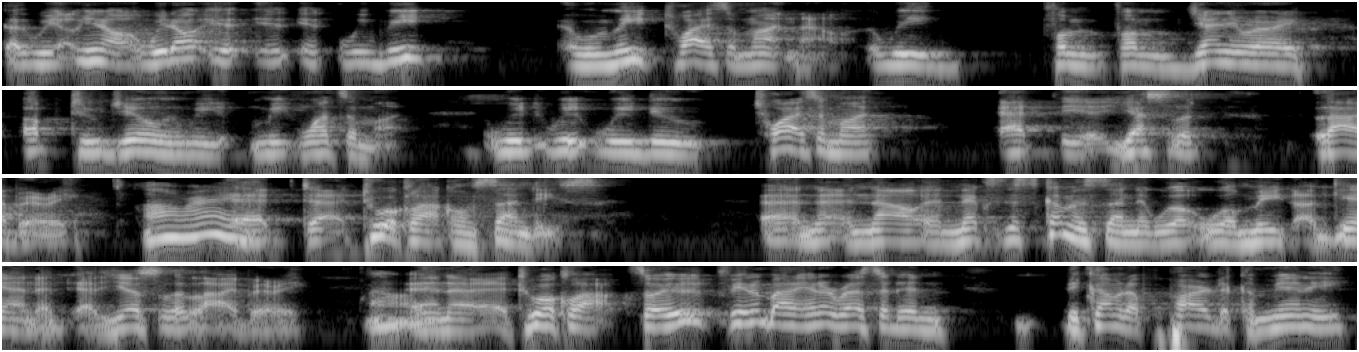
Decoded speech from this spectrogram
Because we, you know, we don't. It, it, it, we meet, we meet twice a month now. We from from January up to June, we meet once a month. We we we do twice a month at the Yesler Library. All right. At uh, two o'clock on Sundays. And, and, now, and next this coming Sunday, we'll we'll meet again at, at Yesler Library, oh. and uh, at two o'clock. So if anybody interested in becoming a part of the community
